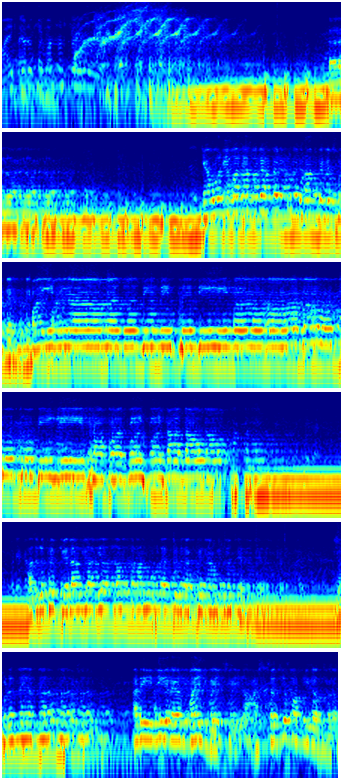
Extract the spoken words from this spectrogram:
মাইকটারও কি মান নষ্ট হয়ে গেল হ্যালো হ্যালো কেমন ইমান আনতে হবে একটু কোরআন থেকে শুনেন ফাইন্না আমানু বিমিথলি মা আমাতুম বিহি ফাকাদ ইহতাদাও হযরতে বেলাল রাদিয়াল্লাহু তাআলা আনহু বলে একজন ব্যক্তির নাম শুনেছেন। শুনেন নাই আপনারা? আরে এইদিকে দেখেন মাইক দেখছি আশ্চর্য পাবলিক আপনারা।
